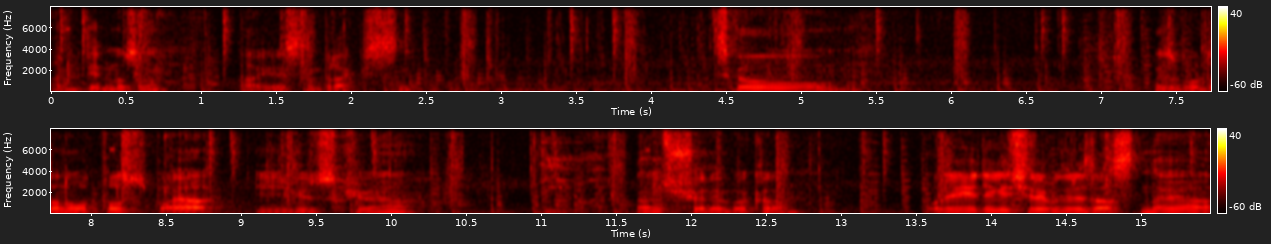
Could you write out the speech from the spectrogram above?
Tamam gidelim o zaman. Daha gerisini bırak gitsin. Let's go. Biz buradan outpost baya iyi gözüküyor ya. Yani şöyle bir bakalım. Orayı ele geçirebiliriz aslında ya.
